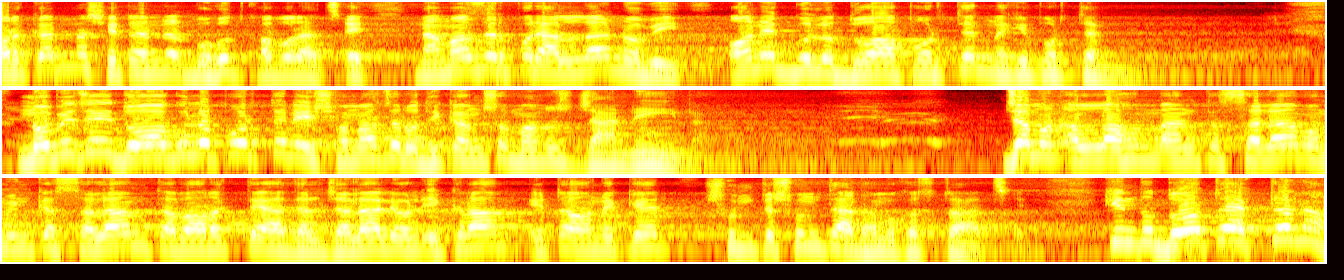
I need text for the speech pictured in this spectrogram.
দরকার না সেটার বহুত খবর আছে। নামাজের পরে আল্লাহ নবী অনেকগুলো দোয়া পড়তেন নাকি পড়তেন না? নবী যেই দোয়াগুলো পড়তেন, এই সমাজের অধিকাংশ মানুষ জানেই না। যেমন ইকরাম। এটা অনেকের শুনতে শুনতে আধা মুখস্থ আছে। কিন্তু দোয়াটা একটা না।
